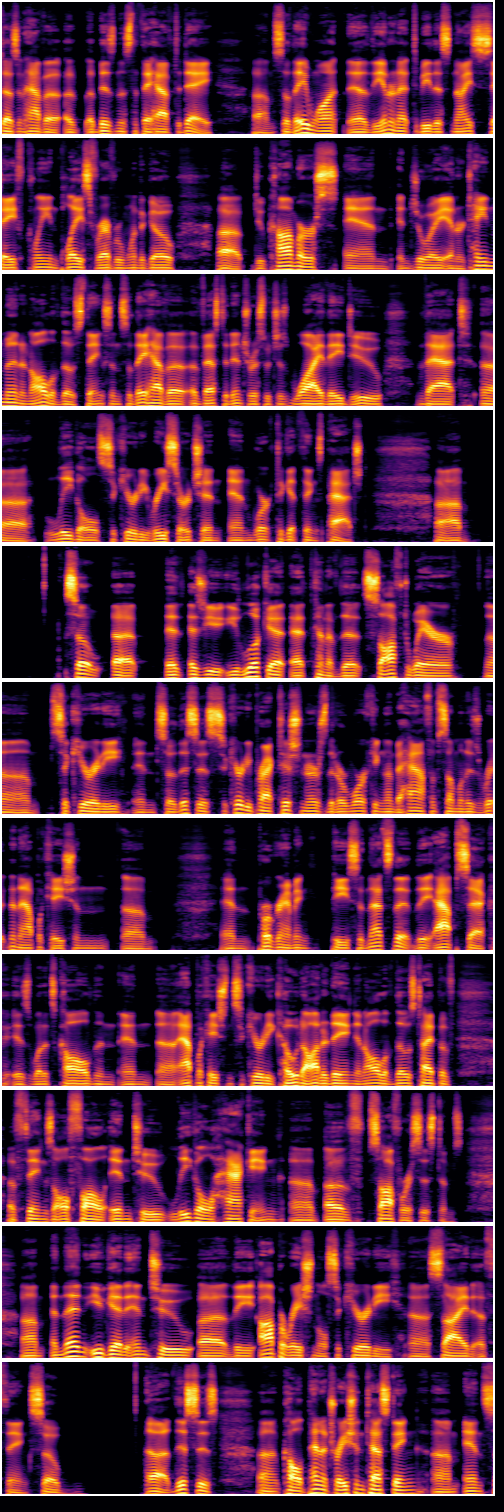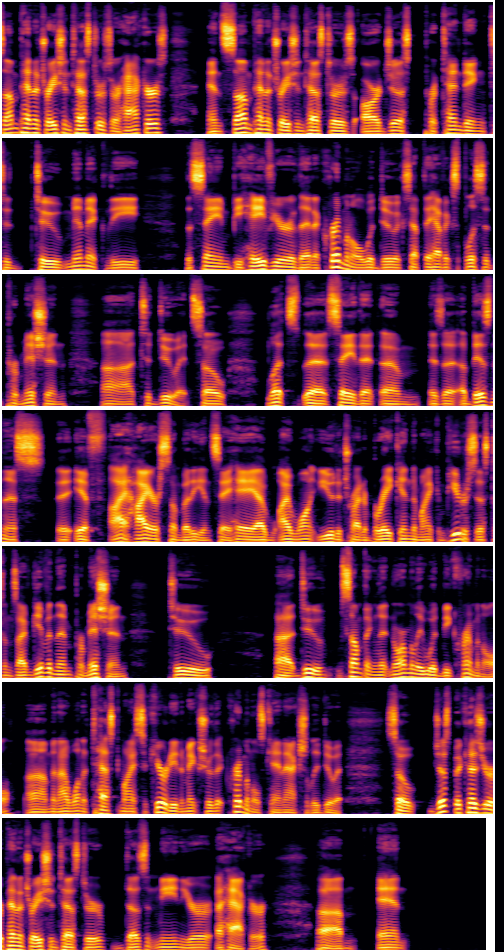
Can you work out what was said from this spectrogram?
doesn't have a, a, business that they have today. Um, so they want uh, the internet to be this nice, safe, clean place for everyone to go uh, do commerce and enjoy entertainment and all of those things. And so they have a, a vested interest, which is why they do that uh, legal security research and, and work to get things patched. Um, so uh, as you, you look at, at kind of the software um, security. And so this is security practitioners that are working on behalf of someone who's written an application um, and programming piece, and that's the the AppSec is what it's called, and and uh, application security, code auditing, and all of those type of of things all fall into legal hacking uh, of software systems, um, and then you get into uh, the operational security uh, side of things. So. Uh, this is uh, called penetration testing, um, and some penetration testers are hackers, and some penetration testers are just pretending to to mimic the the same behavior that a criminal would do, except they have explicit permission uh, to do it. So let's uh, say that um, as a, a, business, uh, if I hire somebody and say, hey, I, I, want you to try to break into my computer systems, I've given them permission to. Uh, do something that normally would be criminal, um, and I want to test my security to make sure that criminals can't actually do it. So, just because you're a penetration tester doesn't mean you're a hacker. Um, and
